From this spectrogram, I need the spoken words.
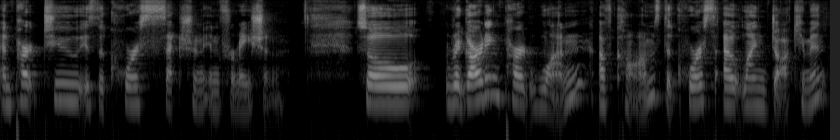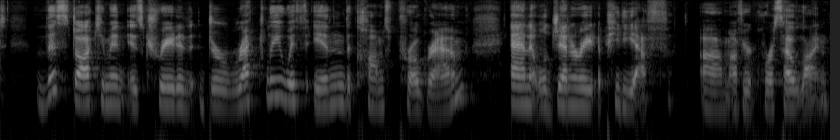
and part two is the course section information. So regarding part one of COMS, the course outline document, this document is created directly within the COMS program and it will generate a PDF um, of your course outline.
